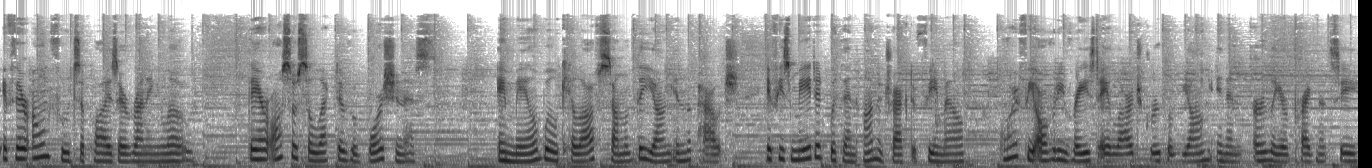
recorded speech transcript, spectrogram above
if their own food supplies are running low. They are also selective abortionists. A male will kill off some of the young in the pouch if he's mated with an unattractive female or if he already raised a large group of young in an earlier pregnancy.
